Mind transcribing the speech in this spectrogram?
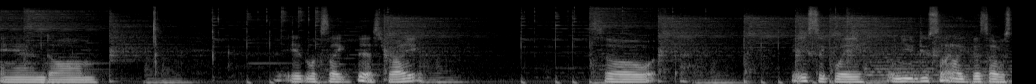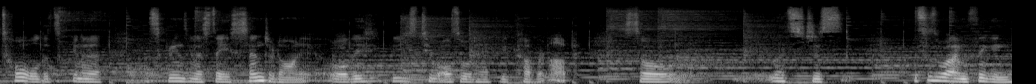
and um, it looks like this, right? So basically, when you do something like this, I was told it's gonna, the screen's gonna stay centered on it. Well, these, these two also would have to be covered up. So let's just, this is what I'm thinking.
